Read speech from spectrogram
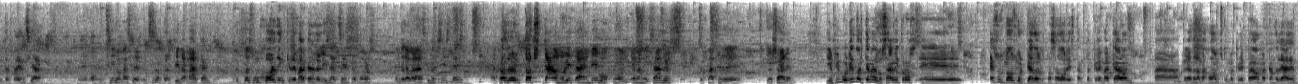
interferencia eh, ofensiva más que defensiva, pero en fin la marcan. Después un holding que le marcan en la línea del centro Morse, donde la verdad es que no existe. Acabo de ver un touchdown ahorita en vivo con Emmanuel Sanders, el pase de Josh Allen. Y en fin, volviendo al tema de los árbitros, eh, esos dos golpeando a los pasadores, tanto el que le marcaron a, pegándole a Mahomes como el que le pagaron marcándole a Allen,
